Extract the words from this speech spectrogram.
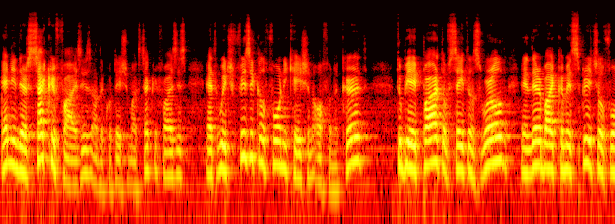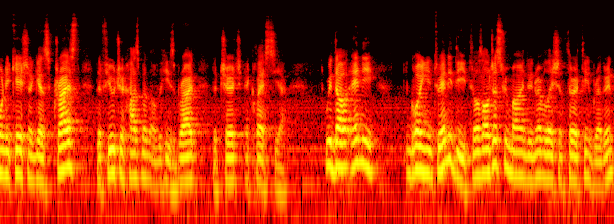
and in their sacrifices, under quotation mark sacrifices, at which physical fornication often occurred, to be a part of Satan's world and thereby commit spiritual fornication against Christ the future husband of his bride, the church ecclesia. Without any going into any details, I'll just remind you in Revelation 13, brethren,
